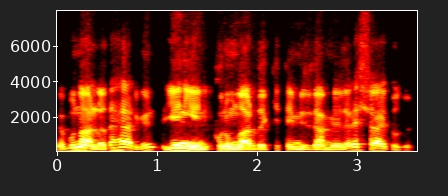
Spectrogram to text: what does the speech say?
ve bunlarla da her gün yeni yeni kurumlardaki temizlenmelere şahit oluyoruz.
